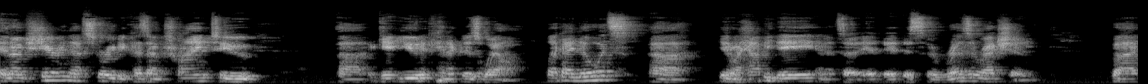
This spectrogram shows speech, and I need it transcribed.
And I'm sharing that story because I'm trying to uh, get you to connect as well. Like I know it's uh, you know a happy day and it's a it, it's the resurrection, but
